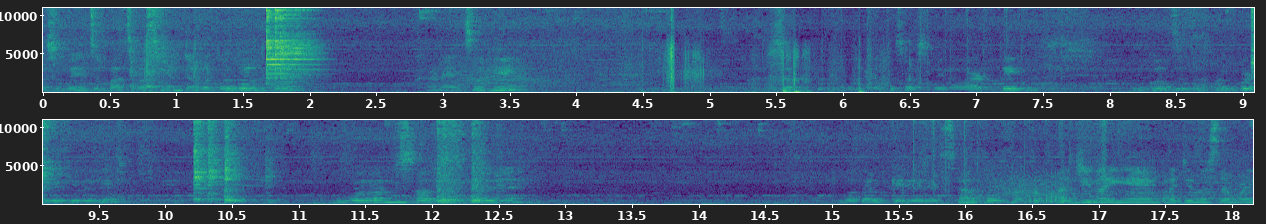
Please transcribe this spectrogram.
असं त्यांचं पाच पाच मिनिटाला बदलतो. खाण्याचं हे. आता सासूबाईला वाढते कुकरचं झाकण पडले की लगेच. वरण साधं केलेलं आहे. वरण केलेलं साधं आता भाजी नाही आहे. भाजी नसल्यामुळे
